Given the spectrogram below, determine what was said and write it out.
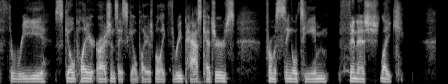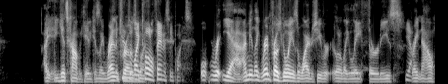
three skill player or I shouldn't say skill players, but like three pass catchers from a single team finish like I, it gets complicated because like terms like going, total fantasy points. well, re- yeah, I mean like Renfrow's going as a wide receiver or like late thirties Yeah. right now,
